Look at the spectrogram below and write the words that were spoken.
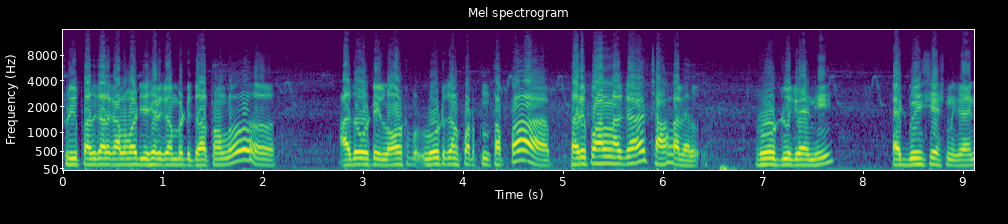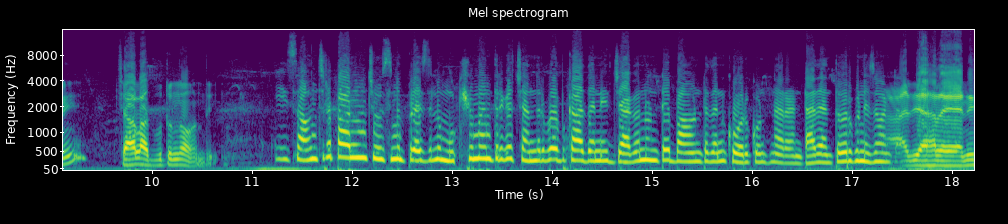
ఫ్రీ పథకాలకు అలవాటు చేశాడు కాబట్టి గతంలో అదొకటి లోటు లోటు కనపడుతుంది తప్ప పరిపాలనగా చాలా వెల్. రోడ్లు కానీ అడ్మినిస్ట్రేషన్ కానీ చాలా అద్భుతంగా ఉంది. ఈ సంవత్సర పాలన చూసిన ప్రజలు ముఖ్యమంత్రిగా చంద్రబాబు కాదని జగన్ ఉంటే బాగుంటుందని కోరుకుంటున్నారంట. అది ఎంతవరకు నిజం అది అసలు అని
